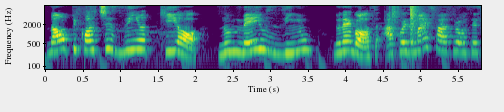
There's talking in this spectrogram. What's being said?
Dar um picotezinho aqui, ó, no meiozinho do negócio. A coisa mais fácil pra vocês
